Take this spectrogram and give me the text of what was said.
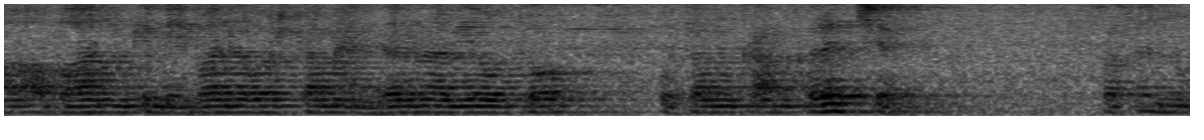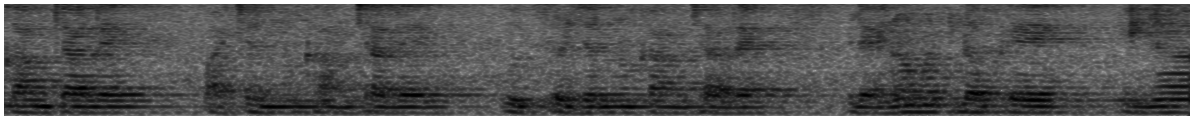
અભાન કે બેભાન અવસ્થામાં અંદરના આવ્યો તો પોતાનું કામ કરે જ છે. શ્વસનનું કામ ચાલે, પાચનનું કામ ચાલે ઉત્સર્જનનું કામ ચાલે. એટલે એનો મતલબ કે એના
